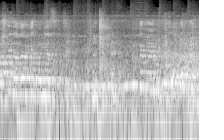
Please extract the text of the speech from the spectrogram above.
Až ti na vrh, ali bom jaz? Len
